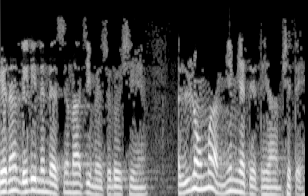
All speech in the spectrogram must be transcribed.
ကယ်တမ်းလေးလေးနက်နက်စဉ်းစားကြည့်မယ်ဆိုလို့ရှိရင် အလွန်မှမြင့်မြတ်တဲ့တရားဖြစ်တယ်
